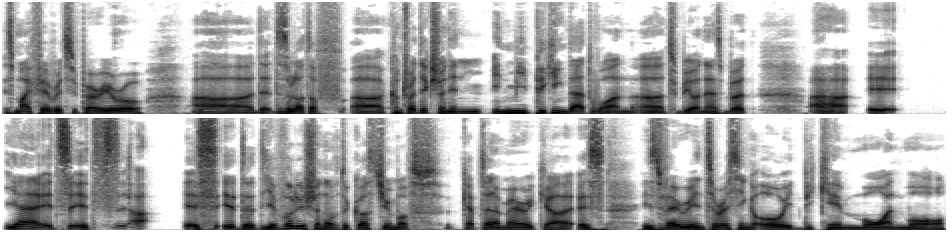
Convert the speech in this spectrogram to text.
is my favorite superhero. Uh, there's a lot of uh, contradiction in in me picking that one uh, to be honest, but uh, it, yeah, it's it's is the the evolution of the costume of Captain America is is very interesting. Oh, it became more and more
